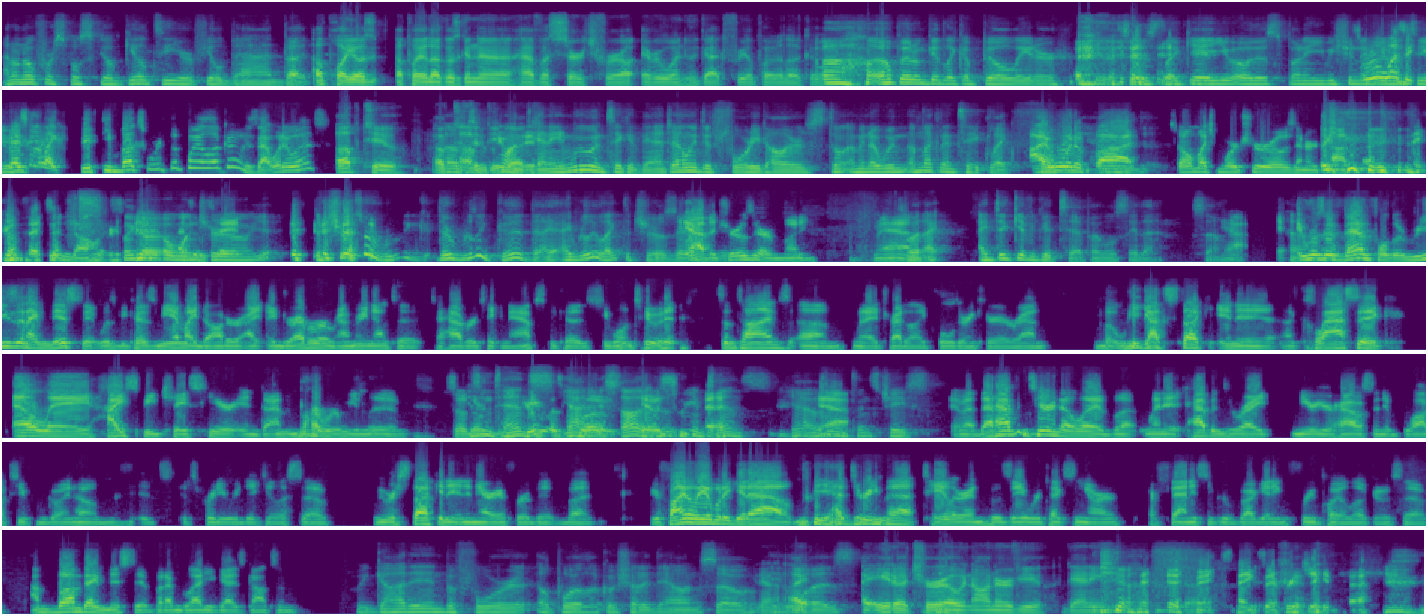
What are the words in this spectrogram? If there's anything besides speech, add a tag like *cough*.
I don't know if we're supposed to feel guilty or feel bad, but El Pollo's El Pollo Loco's gonna have a search for everyone who got free El Pollo Loco. uh, *laughs* I hope I don't get like a bill later that says like, "Yeah, you owe this money. We shouldn't So have what was it it? to You you." guys got like 50 bucks worth of Pollo Loco? Is that what it was? up to up, Up to to- fifty come on, bucks. Danny. We wouldn't take advantage. I only did forty dollars. Don't. I mean, I wouldn't. I'm not going to take like. I would have bought 40. So much more churros in our top. Think *laughs* of that ten dollars. It's like oh, one churro. Yeah, the churros are really good. They're really good. I, I really like the churros there. Yeah, the churros there are money, man. But I, I did give a good tip. I will say that. So Yeah. it was eventful. The reason I missed it was because me and my daughter, I, I drive her around right now to to have her take naps because she won't *laughs* do it sometimes um, when I try to like hold her and carry her around. But we got stuck in a, a classic LA high speed chase here in Diamond Bar *laughs* where we live. So it's the intense. was Yeah, I saw it. It, was, was pretty intense. Yeah, it was Yeah. an intense chase. Yeah, man, that happens here in LA, but when it happens right near your house and it blocks you from going home, it's it's pretty ridiculous. So we were stuck in it in an area for a bit, but you're finally able to get out. But *laughs* yeah, during that, Taylor and Jose were texting our our fantasy group about getting free Pollo Loco. So I'm bummed I missed it, but I'm glad you guys got some. We got in before El Pollo Loco shut it down, so Yeah, it I- was. I ate a churro *laughs* in honor of you, Danny. Yeah. *laughs* thanks, thanks, I appreciate that.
